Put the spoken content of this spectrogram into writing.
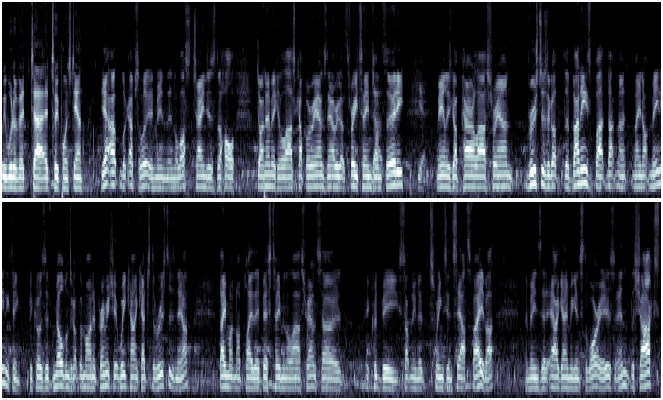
we would have at, uh, at two points down. Yeah, uh, look, absolutely. I mean, and the loss changes the whole dynamic of the last couple of rounds. Now we've got three teams on 30. Yeah. Manly's got Para last round. Roosters have got the Bunnies, but that may, may not mean anything because if Melbourne's got the minor premiership, we can't catch the Roosters now. They might not play their best team in the last round, so it could be something that swings in South's favour. It means that our game against the Warriors and the Sharks,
